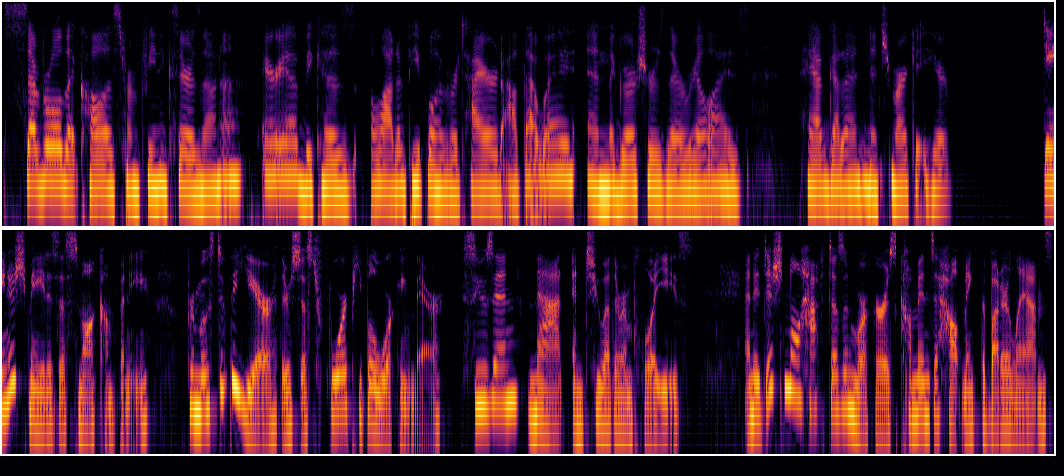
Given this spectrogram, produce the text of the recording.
several that call us from Phoenix, Arizona area because a lot of people have retired out that way, and the grocers there realize, hey, I've got a niche market here. Danish Maid is a small company. For most of the year, there's just four people working there Susan, Matt, and two other employees. An additional half dozen workers come in to help make the butter lambs,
